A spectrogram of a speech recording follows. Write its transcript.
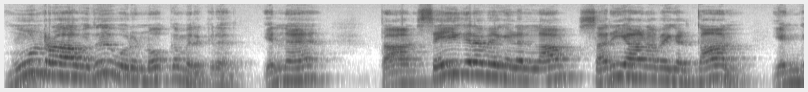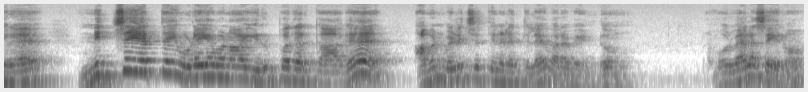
மூன்றாவது ஒரு நோக்கம் இருக்கிறது. என்ன? தான் செய்கிறவைகளெல்லாம் சரியானவைகள் தான் என்கிற நிச்சயத்தை உடையவனாய் இருப்பதற்காக அவன் வெளிச்சத்தினிடத்தில் வர வேண்டும் நம்ம ஒரு வேலை செய்கிறோம்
